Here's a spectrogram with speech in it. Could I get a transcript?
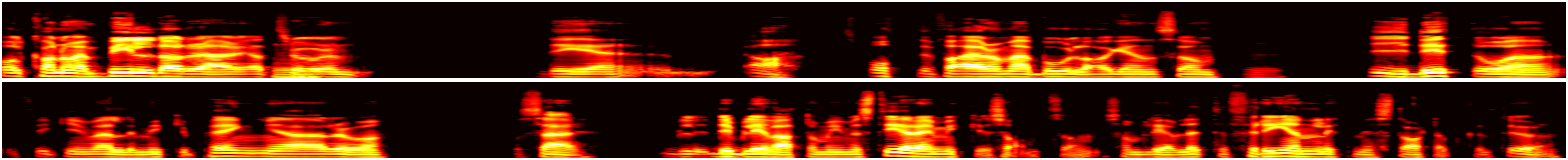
folk har nog en bild av det där. Jag Mm. tror det är ja, Spotify och de här bolagen som Mm. tidigt då fick in väldigt mycket pengar och, och så här. Det blev att de investerade i mycket sånt som, som blev lite förenligt med startupkulturen.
